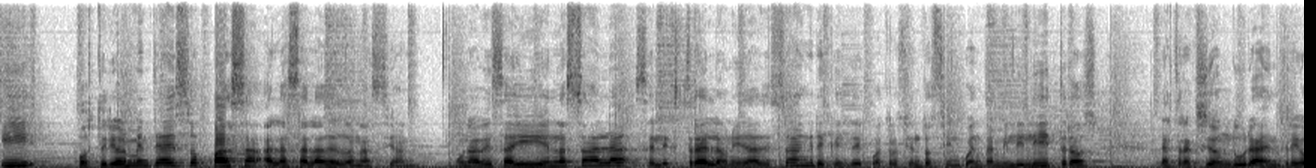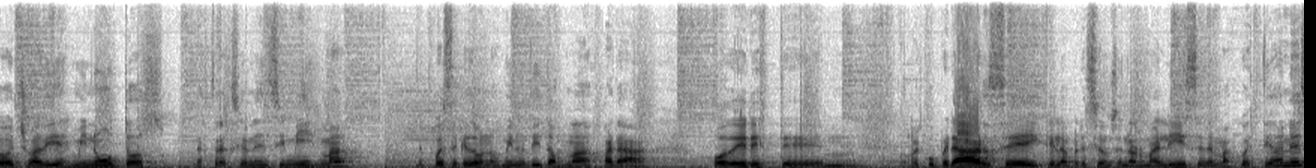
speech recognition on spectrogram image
y posteriormente a eso pasa a la sala de donación. Una vez ahí en la sala se le extrae la unidad de sangre que es de 450 mililitros, la extracción dura entre 8 a 10 minutos, la extracción en sí misma, después se queda unos minutitos más para poder este, recuperarse y que la presión se normalice y demás cuestiones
